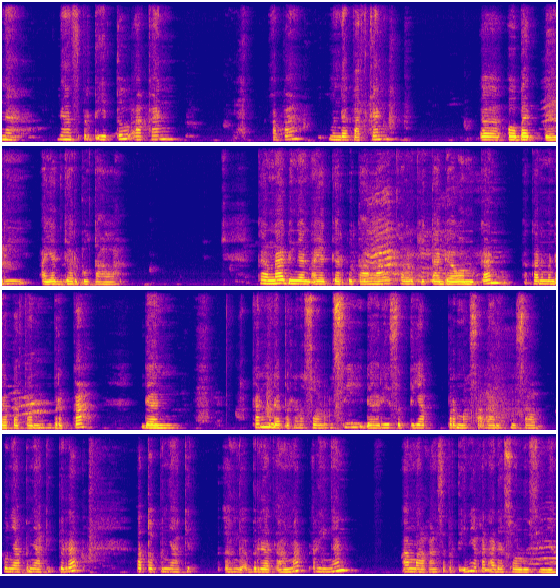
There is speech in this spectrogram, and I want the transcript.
Nah dengan seperti itu akan apa mendapatkan uh, obat dari ayat garbutala. Karena dengan ayat garbutala kalau kita dawamkan akan mendapatkan berkah dan akan mendapatkan solusi dari setiap permasalahan misal punya penyakit berat atau penyakit eh, nggak berat amat ringan amalkan seperti ini akan ada solusinya.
